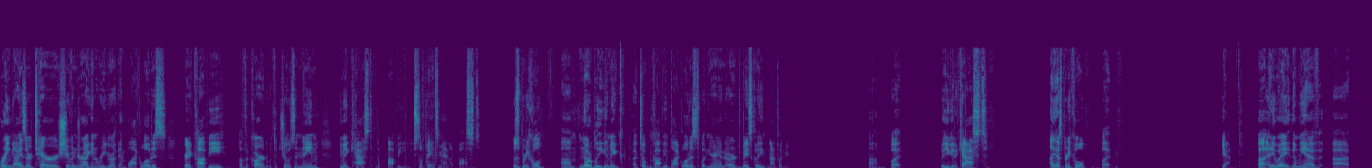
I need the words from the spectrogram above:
Braingeyser, Terror, Shivan Dragon, Regrowth, and Black Lotus. Create a copy of the card with the chosen name. You may cast the copy. You still pay its mana cost. This is pretty cool. Um, notably, you can make a token copy of Black Lotus to put in your hand, or basically not put in your hand. Um, but but you get a cast. I think that's pretty cool. But yeah. Uh, anyway, then we have uh,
